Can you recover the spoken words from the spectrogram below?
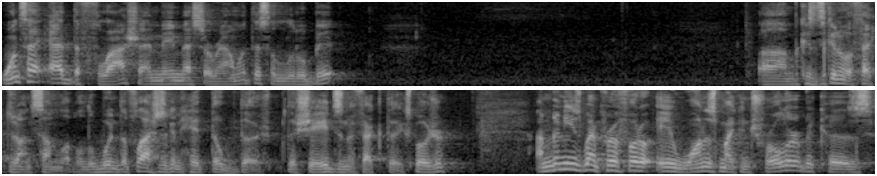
Once I add the flash, I may mess around with this a little bit um, because it's going to affect it on some level. The, the flash is going to hit the, the, the, shades and affect the exposure. I'm going to use my Profoto A1 as my controller because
